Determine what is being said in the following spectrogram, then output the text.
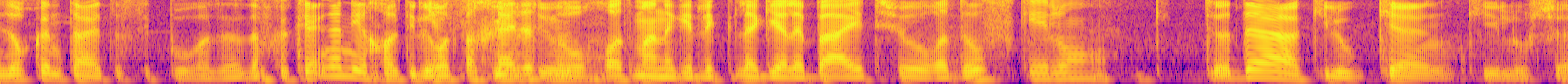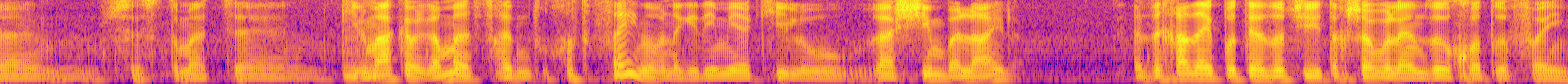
היא לא קנתה את הסיפור הזה, אז דווקא כן אני יכולתי היא לראות ספין מפחדת חיובי. מרוחות מה, נגיד להגיע לבית שהוא רדוף, כאילו? אתה יודע, כאילו, כן, כאילו, ש... ש... זאת אומרת, אה, כאילו, Mm. מה הכוונה? לא מפחד מרוחות רפאים, אבל נגיד אם יהיה כאילו רעשים בלילה. אז אחת ההיפותזות שהיא תחשוב עליהן זה רוחות רפאים.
